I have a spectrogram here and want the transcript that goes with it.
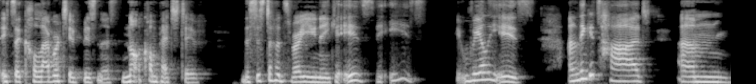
it's a collaborative business, not competitive. The sisterhood's very unique. It is. It is. It really is. And I think it's hard, um,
